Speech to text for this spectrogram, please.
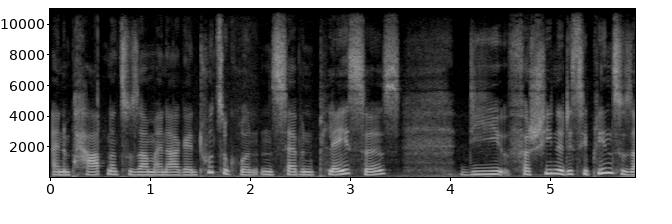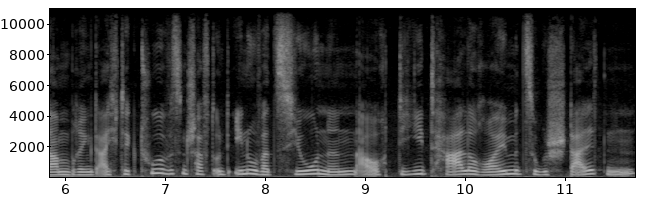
einem Partner zusammen eine Agentur zu gründen, Seven Places, die verschiedene Disziplinen zusammenbringt, Architektur, Wissenschaft und Innovationen, auch digitale Räume zu gestalten.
